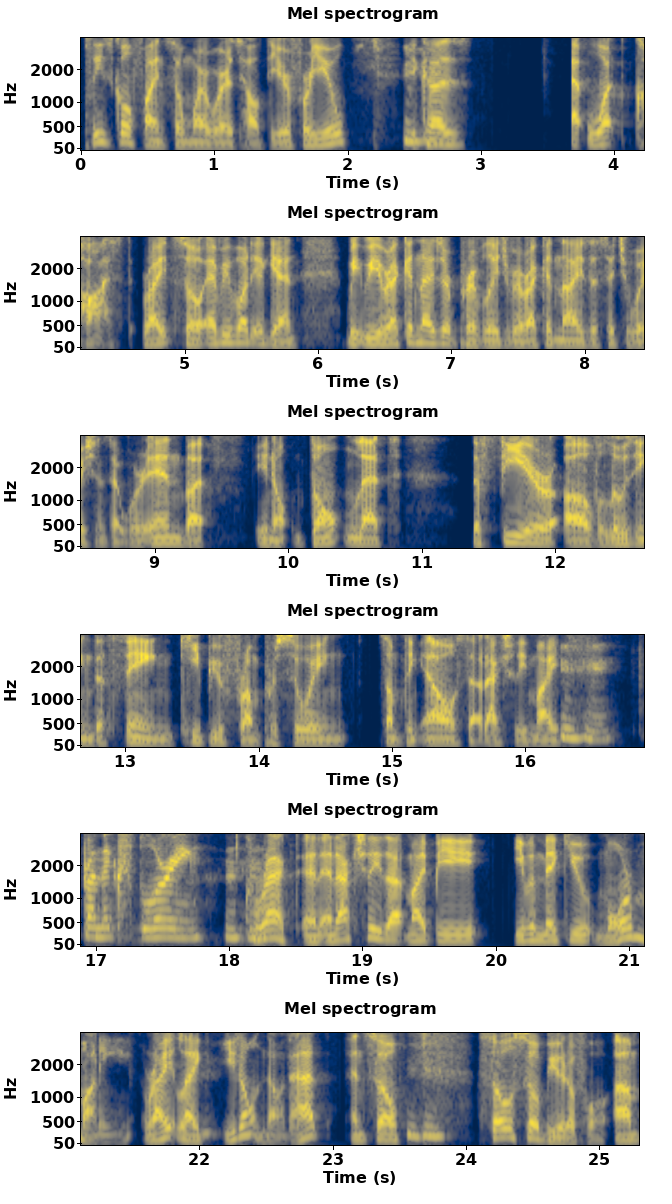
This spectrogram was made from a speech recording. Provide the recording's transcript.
Please go find somewhere where it's healthier for you. Mm-hmm. Because at what cost, right? So everybody, again, we, we recognize our privilege, we recognize the situations that we're in, but you know, don't let the fear of losing the thing keep you from pursuing something else that actually might mm-hmm. from exploring mm-hmm. correct and and actually that might be even make you more money right like mm-hmm. you don't know that and so mm-hmm. so so beautiful um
